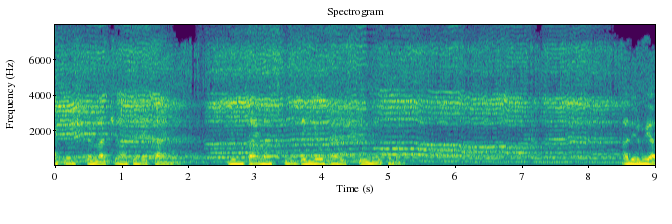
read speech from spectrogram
Atunci când la cina cea de taină, din taina Sfintei Euharistii mi-ai chemat. Aleluia,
